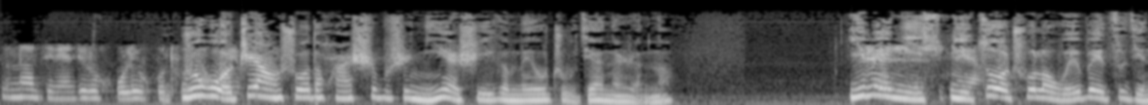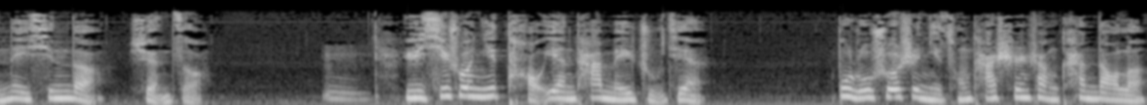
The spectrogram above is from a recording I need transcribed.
就那几年就是糊里糊涂。如果这样说的话，是不是你也是一个没有主见的人呢？因为你你做出了违背自己内心的选择。嗯。与其说你讨厌他没主见，不如说是你从他身上看到了。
